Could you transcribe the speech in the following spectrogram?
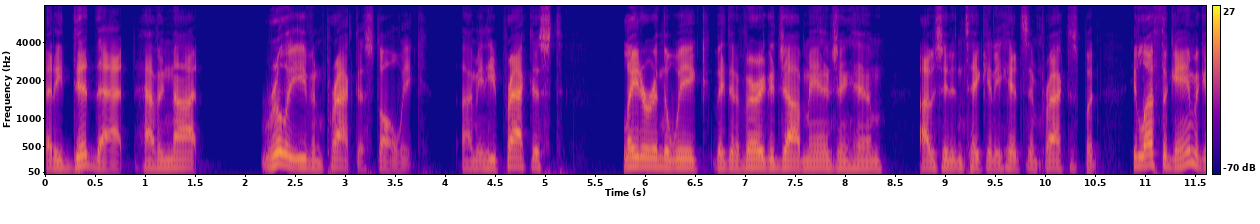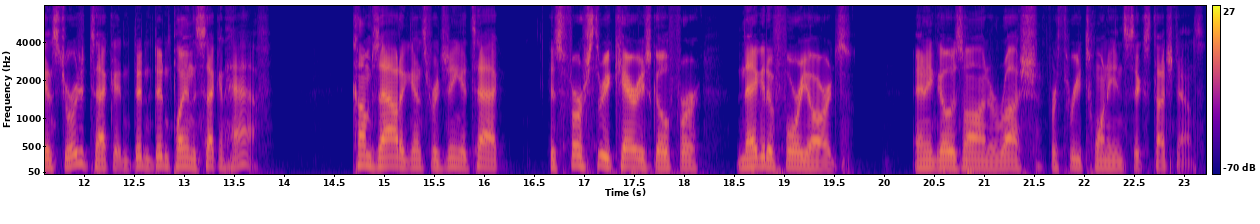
that he did that having not really even practiced all week. I mean, he practiced later in the week. They did a very good job managing him. Obviously, didn't take any hits in practice, but he left the game against Georgia Tech and didn't didn't play in the second half. Comes out against Virginia Tech, his first three carries go for negative four yards, and he goes on to rush for 320 and six touchdowns.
